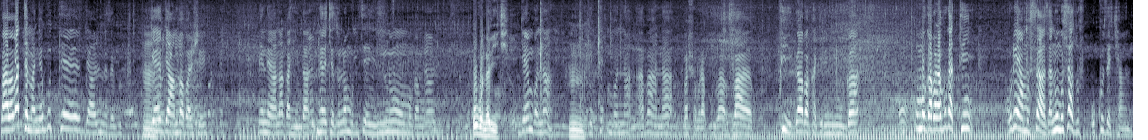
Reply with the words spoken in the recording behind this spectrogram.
Baba batemanye gute? Byaba bimeze gute? Ngewe byambabaje. Bintera n'agahinda nterekeza uno mubyeyi n'umugabo ubona ari iki? Ngewe mbona. Mbona abana bashobora kuba bakwiga bakagira imyuga. Umugabo aravuga ati uriya musaza ni umusaza ukuze cyane.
